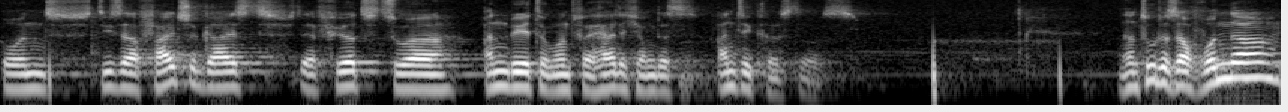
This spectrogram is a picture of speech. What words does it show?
Und dieser falsche Geist, der führt zur Anbetung und Verherrlichung des Antichristus. Und dann tut es auch Wunder.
